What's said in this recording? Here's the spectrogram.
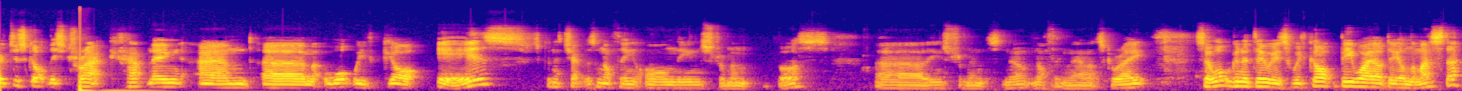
We've just got this track happening, and um, what we've got is just going to check there's nothing on the instrument bus. Uh, the instruments, no, nothing there. That's great. So what we're going to do is we've got BYOD on the master.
